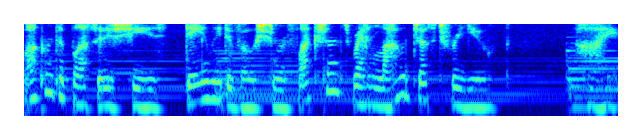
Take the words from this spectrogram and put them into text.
Welcome to Blessed is She's daily devotion reflections read aloud just for you. Hi,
